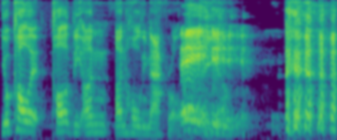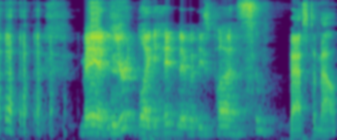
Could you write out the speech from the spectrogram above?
You'll call it call it the un unholy mackerel. Hey, man, you're like hitting it with these puns. Bass to mouth.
